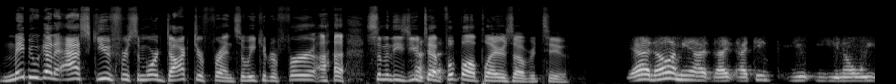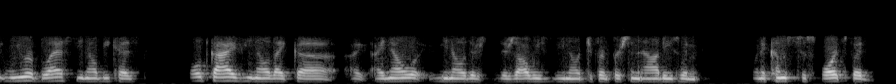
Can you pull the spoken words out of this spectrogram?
maybe we got to ask you for some more doctor friends so we could refer uh, some of these UTEP football players over to. Yeah, no, I mean, I, I I think you you know we we were blessed, you know, because both guys, you know, like uh, I I know you know there's there's always you know different personalities when when it comes to sports, but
